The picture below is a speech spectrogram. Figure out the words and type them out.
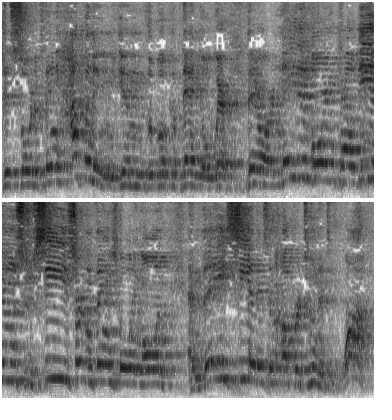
this sort of thing happening in the book of Daniel, where there are native born Chaldeans who see certain things going on and they see it as an opportunity. Why?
